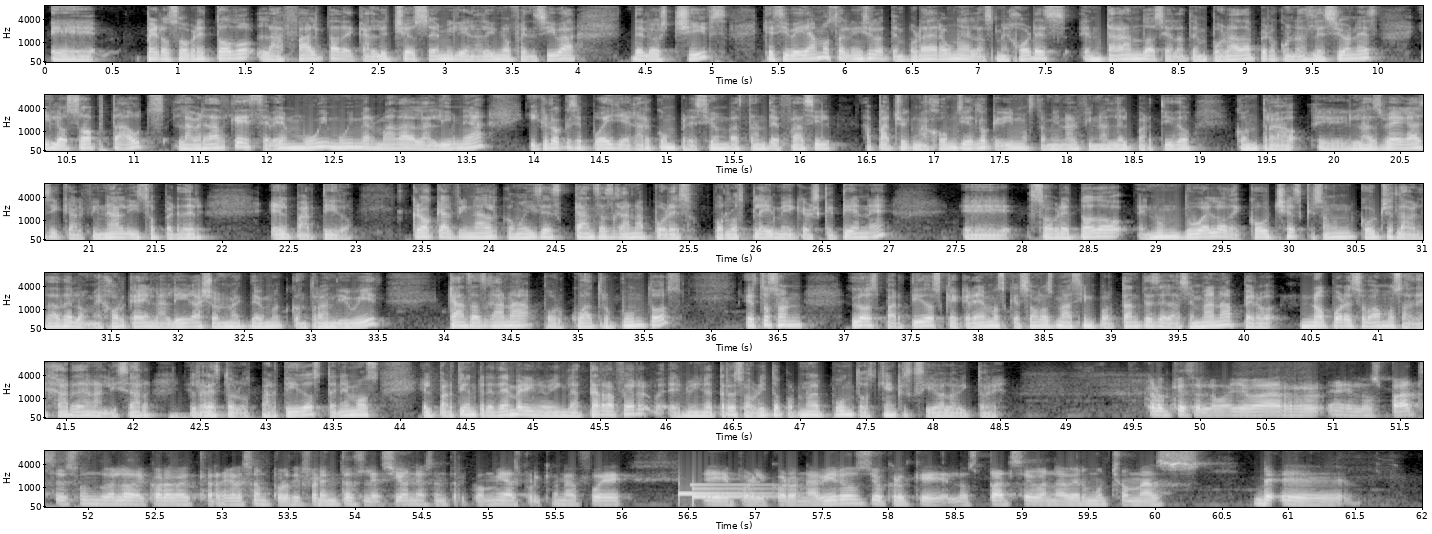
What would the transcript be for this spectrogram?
Eh, pero sobre todo la falta de Kalechi Emily en la línea ofensiva de los Chiefs, que si veíamos al inicio de la temporada era una de las mejores entrando hacia la temporada, pero con las lesiones y los opt-outs, la verdad que se ve muy, muy mermada la línea y creo que se puede llegar con presión bastante fácil a Patrick Mahomes y es lo que vimos también al final del partido contra eh, Las Vegas y que al final hizo perder el partido. Creo que al final, como dices, Kansas gana por eso, por los playmakers que tiene. Eh, sobre todo en un duelo de coaches, que son coaches, la verdad, de lo mejor que hay en la liga, Sean McDermott contra Andy Reid. Kansas gana por cuatro puntos. Estos son los partidos que creemos que son los más importantes de la semana, pero no por eso vamos a dejar de analizar el resto de los partidos. Tenemos el partido entre Denver y Nueva Inglaterra. Fer, eh, Nueva Inglaterra es favorito por nueve puntos. ¿Quién crees que se lleva la victoria? Creo que se lo va a llevar eh, los Pats. Es un duelo de quarterback que regresan por diferentes lesiones, entre comillas, porque una fue eh, por el coronavirus, yo creo que los Pats se van a ver mucho más eh,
